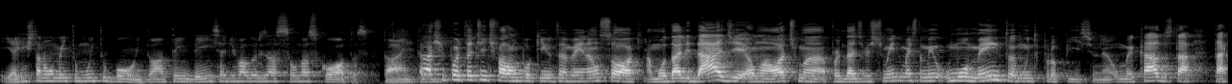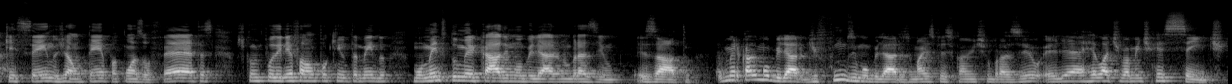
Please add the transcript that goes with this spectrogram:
E a gente está num momento muito bom, então a tendência é de valorização das cotas. Tá? Então... Eu acho importante a gente falar um pouquinho também, não só que a modalidade é uma ótima oportunidade de investimento, mas também o momento é muito propício. Né? O mercado está, está aquecendo já há um tempo com as ofertas. Acho que eu poderia falar um pouquinho também do momento do mercado imobiliário no Brasil. Exato. O mercado imobiliário, de fundos imobiliários mais especificamente no Brasil, ele é relativamente recente.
